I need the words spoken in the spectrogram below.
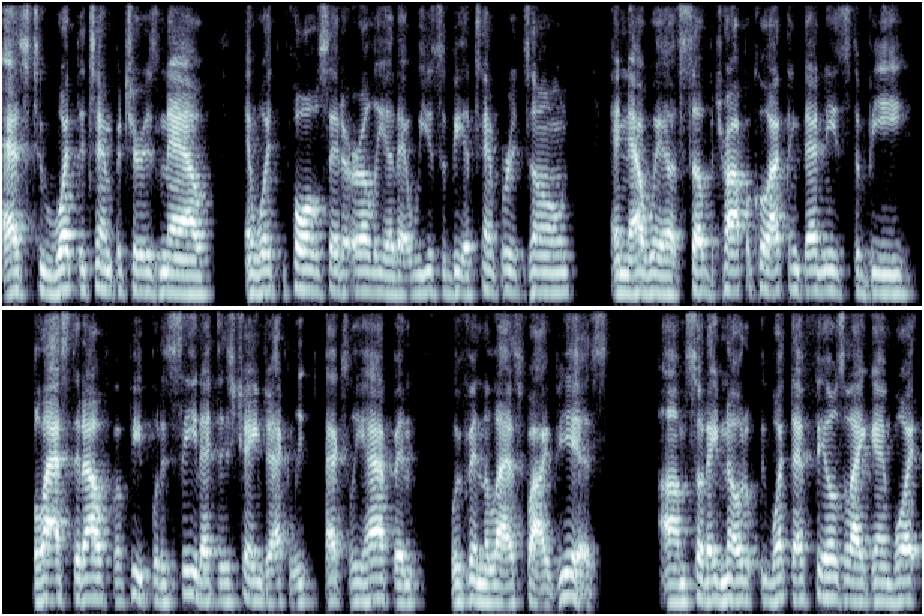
as to what the temperature is now and what Paul said earlier that we used to be a temperate zone and now we're subtropical. I think that needs to be blasted out for people to see that this change actually actually happened within the last five years. Um, so they know what that feels like and what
